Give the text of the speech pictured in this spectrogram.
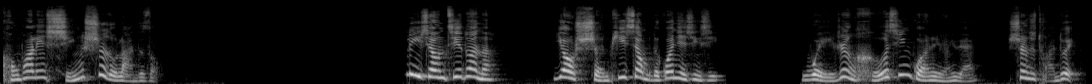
恐怕连形式都懒得走。立项阶段呢，要审批项目的关键信息，委任核心管理人员甚至团队，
